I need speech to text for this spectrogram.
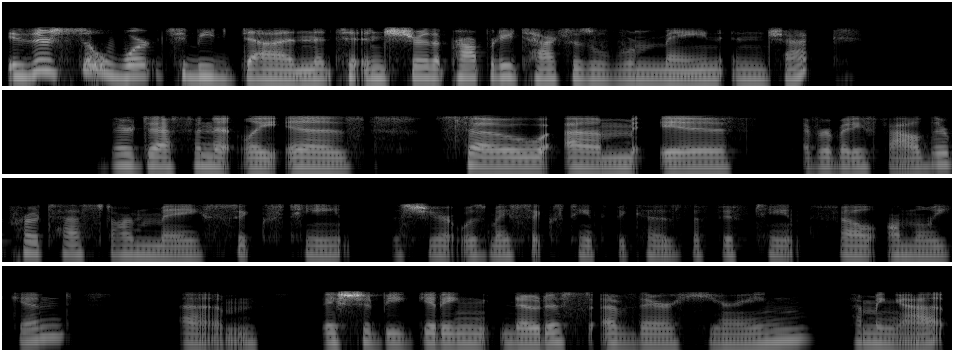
Is there still work to be done to ensure that property taxes will remain in check? There definitely is. So, um, if everybody filed their protest on May 16th, this year it was May 16th because the 15th fell on the weekend, um, they should be getting notice of their hearing coming up.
